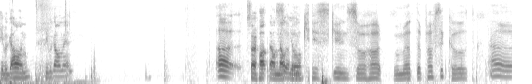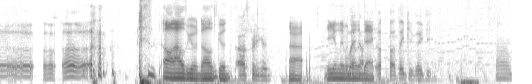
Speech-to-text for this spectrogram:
Keep it going. Keep it going, man. Uh, So hot they'll melt your. kiss skin so hot, we'll melt the popsicles. Uh, uh, uh. oh, that was good. That was good. That was pretty good. Alright, you can live Well another day. oh, thank you, thank you. Don't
